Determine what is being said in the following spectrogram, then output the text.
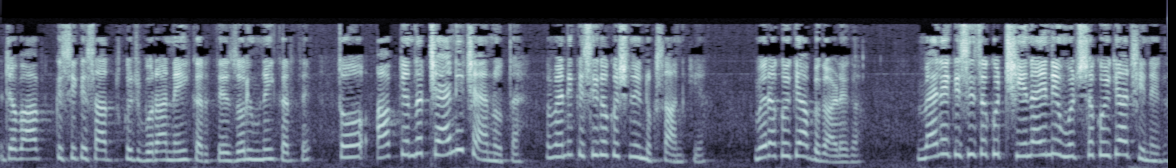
جب آپ کسی کے ساتھ کچھ برا نہیں کرتے، ظلم نہیں کرتے، تو آپ کے اندر چین ہی چین ہوتا ہے۔ تو میں نے کسی کا کچھ نہیں نقصان کیا۔ میرا کوئی کیا بگاڑے گا؟ میں نے کسی سے کچھ چھینا ہی نہیں، مجھ سے کوئی کیا چھینے گا؟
